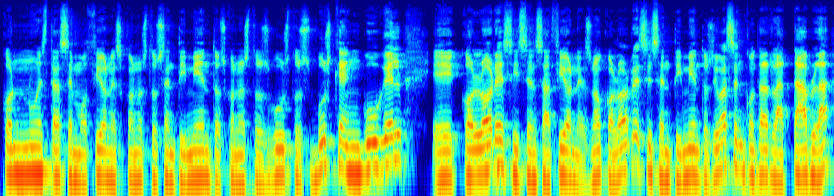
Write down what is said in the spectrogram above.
con nuestras emociones, con nuestros sentimientos, con nuestros gustos. Busca en Google eh, colores y sensaciones, ¿no? Colores y sentimientos y vas a encontrar la tabla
